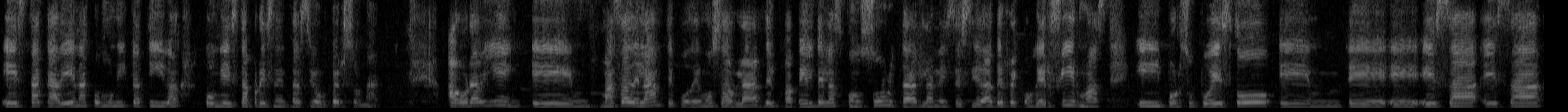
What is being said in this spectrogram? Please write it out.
esta cadena comunicativa con esta presentación personal. Ahora bien, eh, más adelante podemos hablar del papel de las consultas, la necesidad de recoger firmas y por supuesto esa, esa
